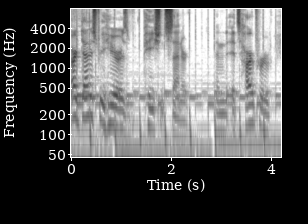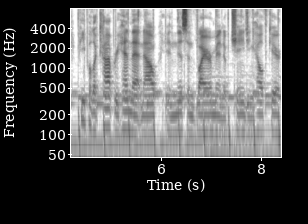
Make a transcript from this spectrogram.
Our dentistry here is patient centered, and it's hard for people to comprehend that now in this environment of changing healthcare.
